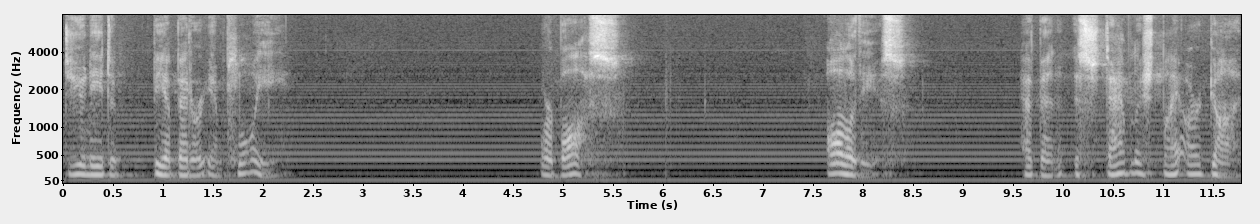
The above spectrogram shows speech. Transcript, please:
Do you need to be a better employee or boss? All of these have been established by our God,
